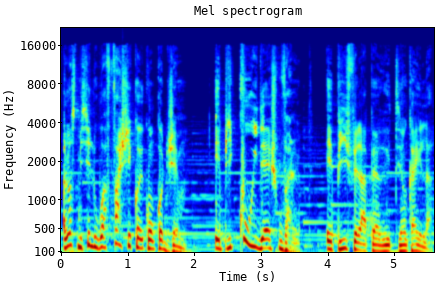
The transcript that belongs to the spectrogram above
Alos misye louwa fache koy kon kote jem. Epi kouri deye chouval. Epi fe la pen rete an kay la.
